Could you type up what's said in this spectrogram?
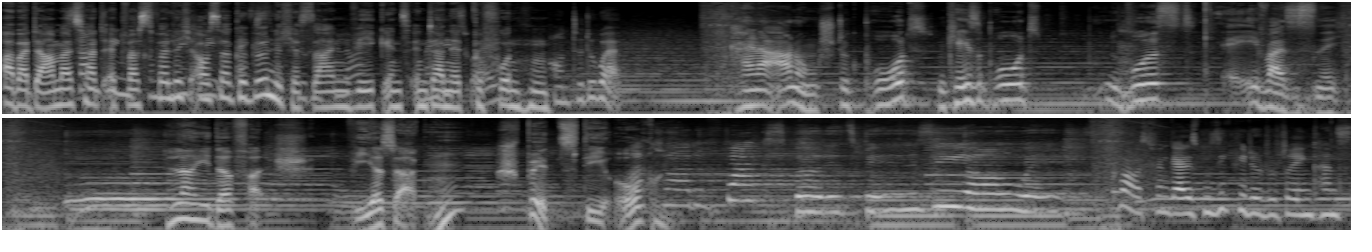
Aber damals hat etwas völlig Außergewöhnliches seinen Weg ins Internet gefunden. Keine Ahnung. Ein Stück Brot, ein Käsebrot, eine Wurst. Ich weiß es nicht. Leider falsch. Wir sagen, spitz die Ohren. Guck mal, was für ein geiles Musikvideo du drehen kannst.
